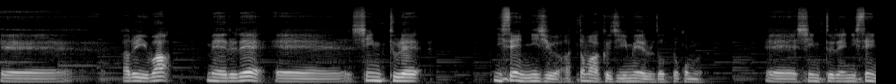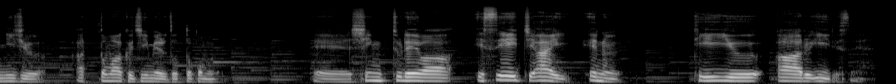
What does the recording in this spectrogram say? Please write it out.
えーあるいはメールで、えー、新トゥレ2020アットマーク Gmail.com、えー、新トゥレ2020アットマーク Gmail.com、えー、新トゥレは SHINTURE ですね。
